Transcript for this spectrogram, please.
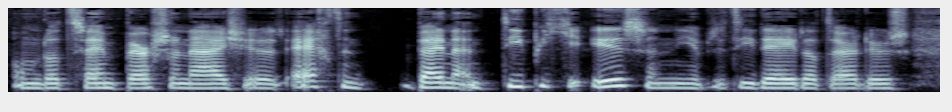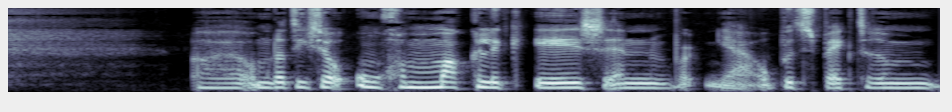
omdat zijn personage echt een, bijna een typetje is. En je hebt het idee dat daar dus, uh, omdat hij zo ongemakkelijk is en ja, op het spectrum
